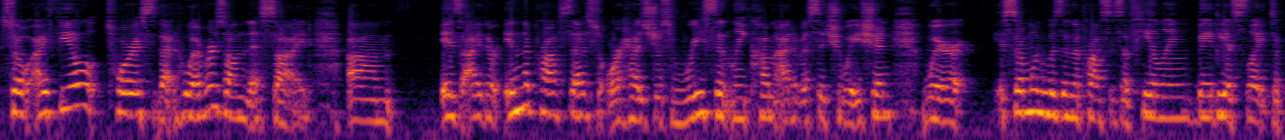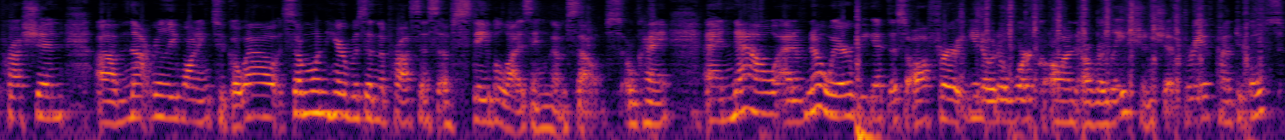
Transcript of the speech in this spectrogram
So I feel, Taurus, that whoever's on this side, um, is either in the process or has just recently come out of a situation where someone was in the process of healing, maybe a slight depression, um, not really wanting to go out. Someone here was in the process of stabilizing themselves, okay? And now, out of nowhere, we get this offer, you know, to work on a relationship. Three of Pentacles.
